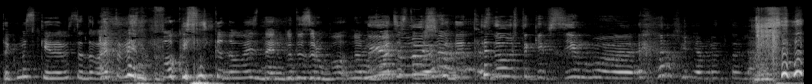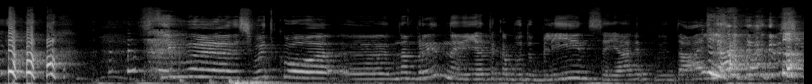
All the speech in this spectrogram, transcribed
Так ми скинемося, давай тобі на фокусника на весь день буде з робо- на Ну, я роботі з думаю, тобою що ходити. знову ж таки всім е, я представляю. Всім е, швидко е, набридне, і я така буду, блін, це я відповідальна. Що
